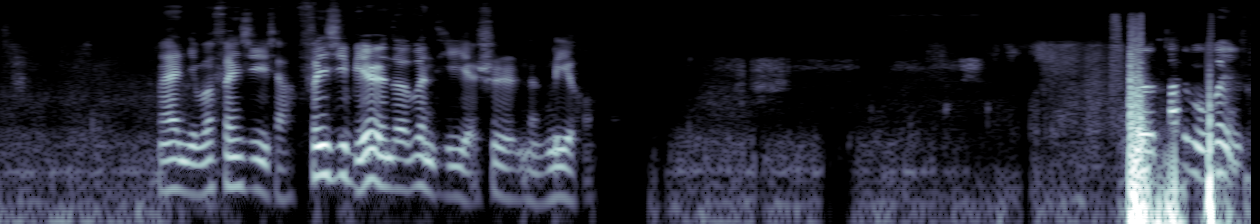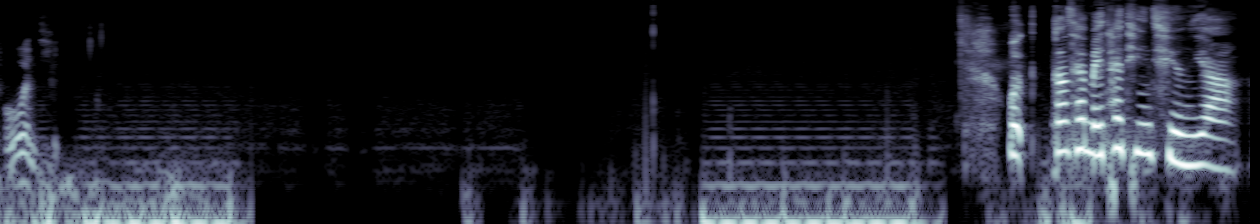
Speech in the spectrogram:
哎，你们分析一下，分析别人的问题也是能力哈。就是他这么问有什么问题？我刚才没太听清呀。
